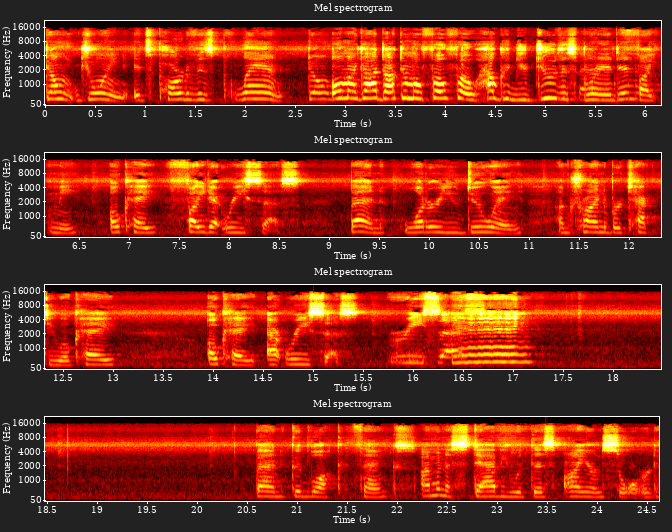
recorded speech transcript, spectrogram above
don't join. It's part of his plan. Don't. Oh my god, Dr. Mofofo, how could you do this, Brandon? Fight me. Okay, fight at recess. Ben, what are you doing? I'm trying to protect you, okay? Okay, at recess. Recess. Ben, good luck. Thanks. I'm gonna stab you with this iron sword.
